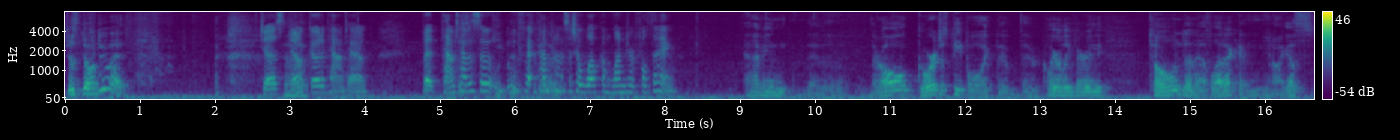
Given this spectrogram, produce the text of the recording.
Just don't do it. Just uh, don't go to Pound Town. But Pound Town is so Pound Town is such a welcome, wonderful thing. And I mean, they're all gorgeous people. Like they they're clearly very toned and athletic, and you know I guess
